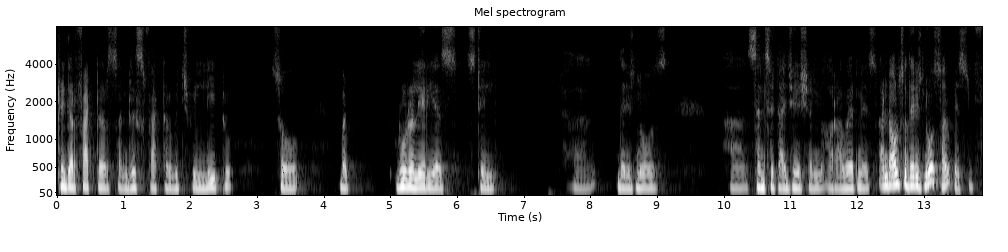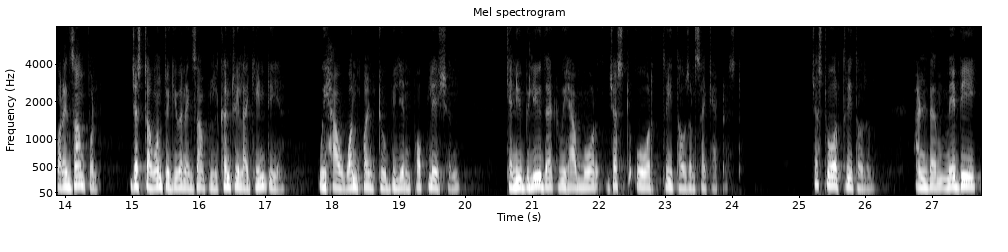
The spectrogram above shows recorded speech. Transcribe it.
trigger factors and risk factor which will lead to so rural areas still uh, there is no uh, sensitization or awareness. And also there is no service. For example just i want to give an example a country like india we have 1.2 billion population. Can you believe that we have more just over 3000 psychiatrists? Just over 3000 and uh, maybe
